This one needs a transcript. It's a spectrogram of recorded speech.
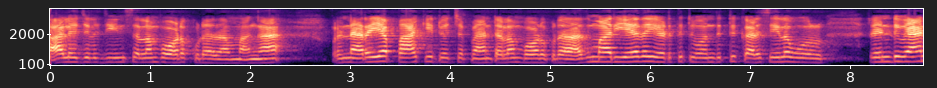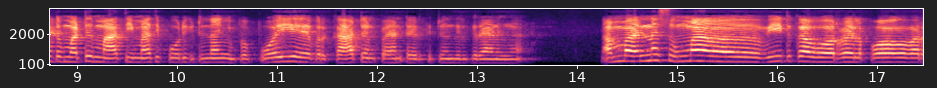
காலேஜில் ஜீன்ஸ் எல்லாம் போடக்கூடாதாம்மாங்க. நிறையா பாக்கெட் வச்ச பேண்ட்டெல்லாம் போடக்கூடாது. அது மாதிரியே தான் எடுத்துகிட்டு வந்துட்டு கடைசியில் ஒரு ரெண்டு பேண்ட்டு மட்டும் மாற்றி மாற்றி போட்டுக்கிட்டு இருந்தாங்க. இப்போ போய் அப்புறம் காட்டன் பேண்ட் எடுத்துகிட்டு வந்திருக்கிறானுங்க. நம்ம என்ன சும்மா வீட்டுக்கா ஓடுறோம் இல்லை போக வர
